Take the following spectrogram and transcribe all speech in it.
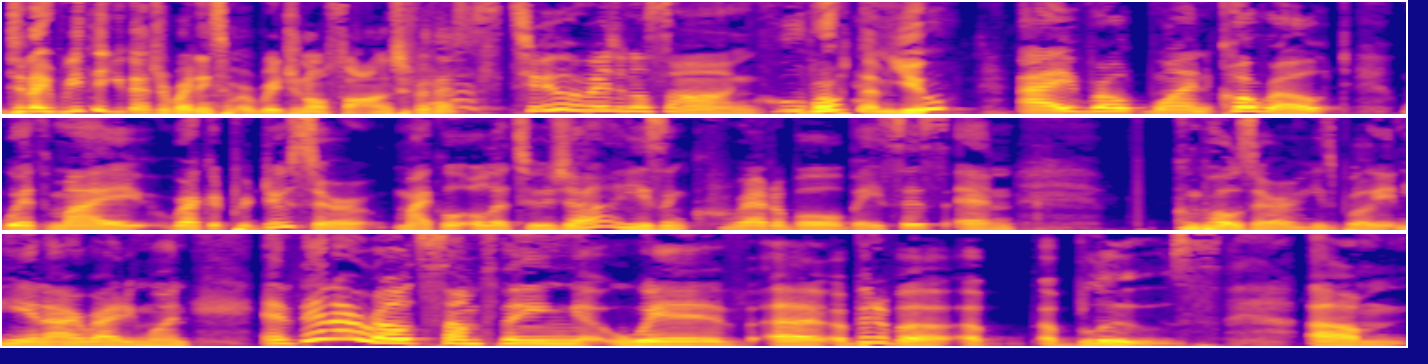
did I read that you guys are writing some original songs for this? Yes, two original songs. Who wrote them? You? I wrote one, co-wrote with my record producer, Michael Olatuja. He's incredible bassist and composer. He's brilliant. He and I are writing one. And then I wrote something with a, a bit of a, a, a blues um,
